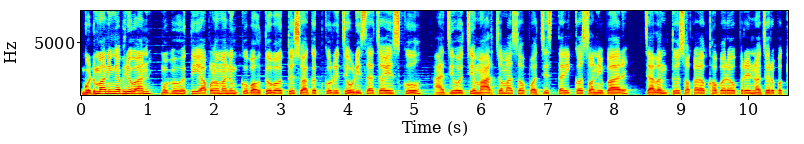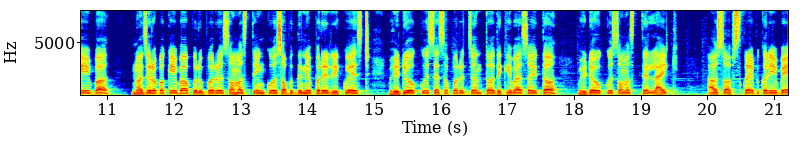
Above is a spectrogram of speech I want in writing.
ଗୁଡ୍ ମର୍ଣ୍ଣିଂ ଏଭ୍ରିୱାନ୍ ମୁଁ ବିଭୂତି ଆପଣମାନଙ୍କୁ ବହୁତ ବହୁତ ସ୍ୱାଗତ କରୁଛି ଓଡ଼ିଶା ଚଏସ୍କୁ ଆଜି ହେଉଛି ମାର୍ଚ୍ଚ ମାସ ପଚିଶ ତାରିଖ ଶନିବାର ଚାଲନ୍ତୁ ସକାଳ ଖବର ଉପରେ ନଜର ପକାଇବା ନଜର ପକାଇବା ପୂର୍ବରୁ ସମସ୍ତଙ୍କୁ ସବୁଦିନ ପରେ ରିକ୍ୱେଷ୍ଟ ଭିଡ଼ିଓକୁ ଶେଷ ପର୍ଯ୍ୟନ୍ତ ଦେଖିବା ସହିତ ଭିଡ଼ିଓକୁ ସମସ୍ତେ ଲାଇକ୍ ଆଉ ସବସ୍କ୍ରାଇବ୍ କରିବେ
